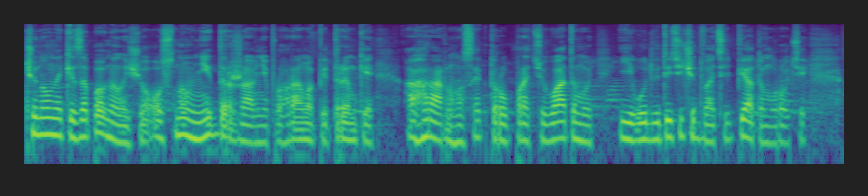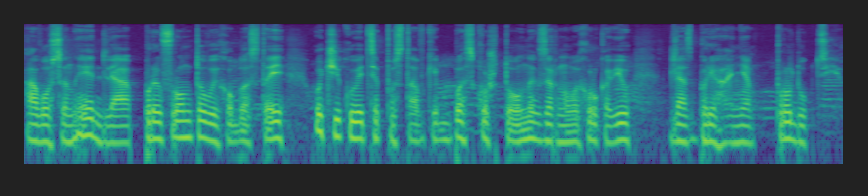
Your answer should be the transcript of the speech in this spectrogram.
Чиновники запевнили, що основні державні програми підтримки аграрного сектору працюватимуть і у 2025 році. А восени для прифронтових областей очікується поставки безкоштовних зернових рукавів для зберігання продукції.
